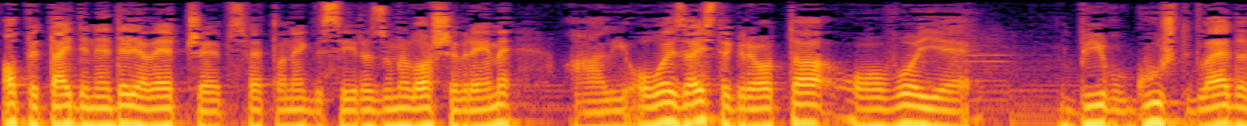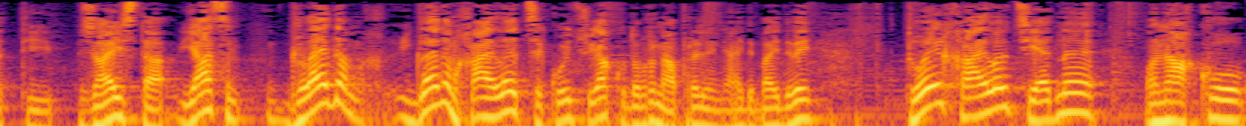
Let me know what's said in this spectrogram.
Opet ajde nedelja veče sve to negde se i razume loše vreme ali ovo je zaista greota ovo je bilo gušt gledati. Zaista ja sam gledam gledam highlights koji su jako dobro napravljeni ajde by the way. To je highlights jedne onako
